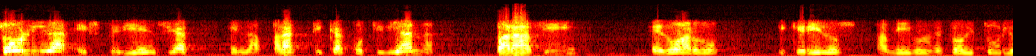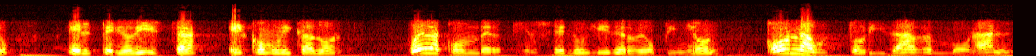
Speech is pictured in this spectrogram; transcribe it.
sólida experiencia en la práctica cotidiana, para así, Eduardo y queridos amigos de tu auditorio, el periodista, el comunicador, pueda convertirse en un líder de opinión con autoridad moral,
